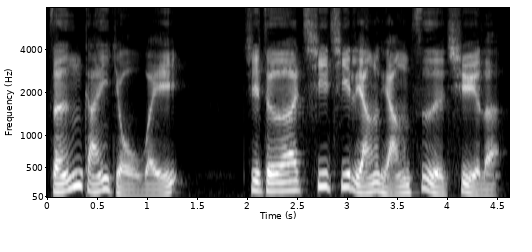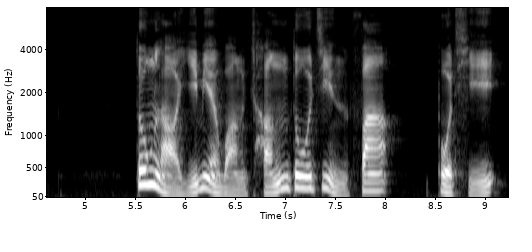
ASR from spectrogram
怎敢有违？只得凄凄凉凉自去了。东老一面往成都进发，不提。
